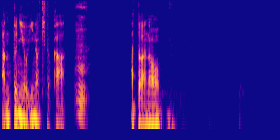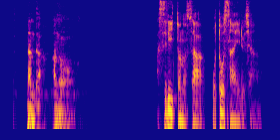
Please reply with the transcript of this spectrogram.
アントニオ猪木とか、うん。あとあの、なんだ、あの、アスリートのさ、お父さんいるじゃん。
